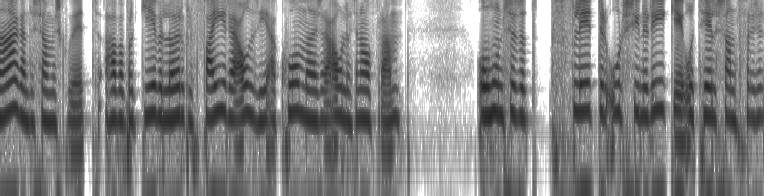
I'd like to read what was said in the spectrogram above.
nagandi samvinskupið að hafa bara gefið lauruglu færi á því að koma þessari álöktin áfram og hún sér að flytur úr sínu ríki og til San, Fri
